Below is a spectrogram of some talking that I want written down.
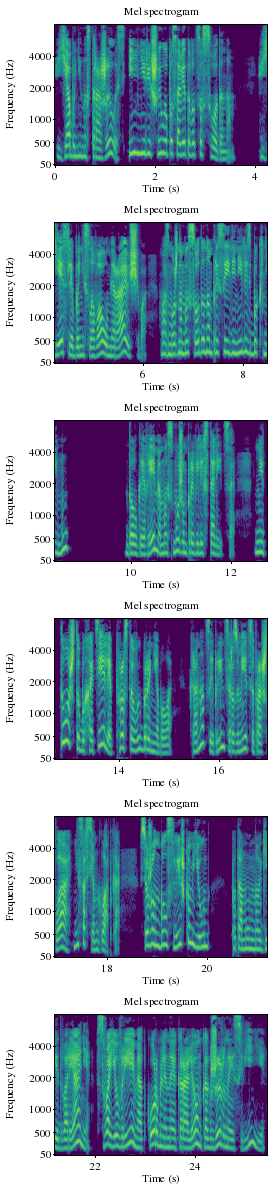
я бы не насторожилась и не решила посоветоваться с Оданом. Если бы не слова умирающего, возможно, мы с Оданом присоединились бы к нему. Долгое время мы с мужем провели в столице. Не то, чтобы хотели, просто выбора не было. Коронация принца, разумеется, прошла не совсем гладко. Все же он был слишком юн, потому многие дворяне, в свое время откормленные королем, как жирные свиньи,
